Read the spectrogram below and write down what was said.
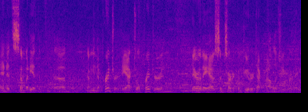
and it's somebody at the, um, I mean, the printer, the actual printer, and there they have some sort of computer technology where they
